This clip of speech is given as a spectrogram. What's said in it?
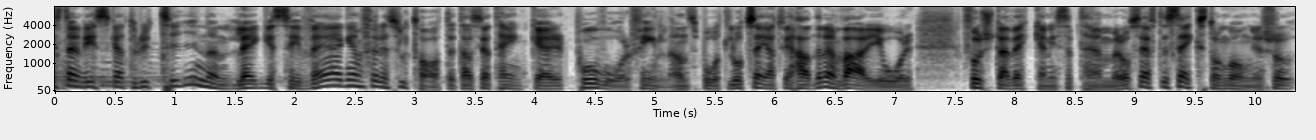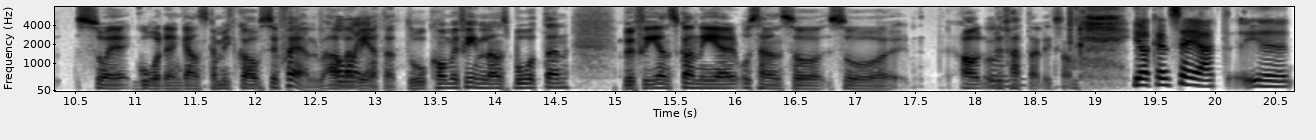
Finns det en risk att rutinen lägger sig i vägen för resultatet? Alltså jag tänker på vår Finlandsbåt. Låt säga att vi hade den varje år första veckan i september och så efter 16 gånger så, så är, går den ganska mycket av sig själv. Alla oh, ja. vet att då kommer Finlandsbåten, buffén ska ner och sen så, så ja du mm. fattar liksom. Jag kan säga att eh,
